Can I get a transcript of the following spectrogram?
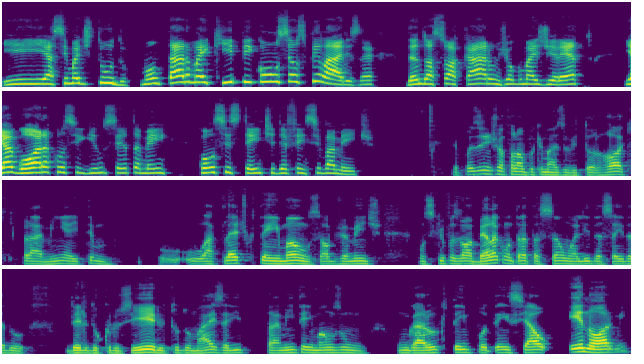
e, acima de tudo, montar uma equipe com os seus pilares, né? Dando a sua cara, um jogo mais direto e agora conseguindo ser também consistente defensivamente. Depois a gente vai falar um pouquinho mais do Vitor Roque, que para mim aí tem o Atlético tem em mãos, obviamente, conseguiu fazer uma bela contratação ali da saída do, dele do Cruzeiro e tudo mais. Ali, para mim, tem em mãos um, um garoto que tem potencial enorme,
